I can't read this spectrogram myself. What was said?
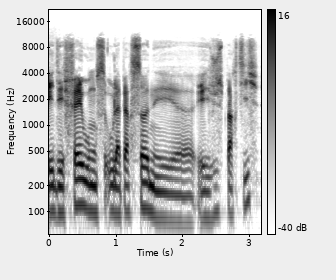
et des faits où, on, où la personne est, est juste partie,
